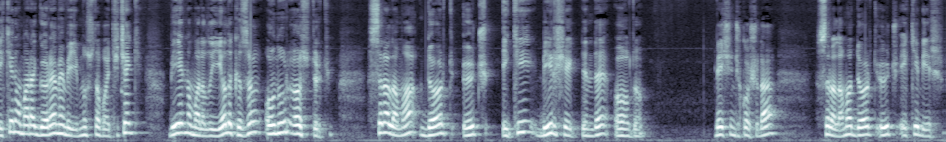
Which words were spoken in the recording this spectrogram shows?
2 numara Görememeyi Mustafa Çiçek. 1 numaralı Yalı Kızı Onur Öztürk. Sıralama 4, 3, 2, 1 şeklinde oldu. 5. koşuda sıralama 4, 3, 2, 1.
